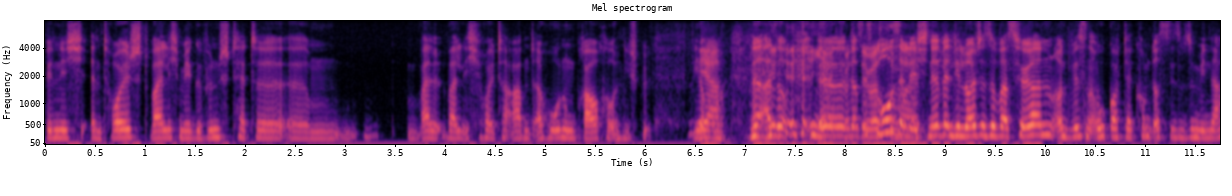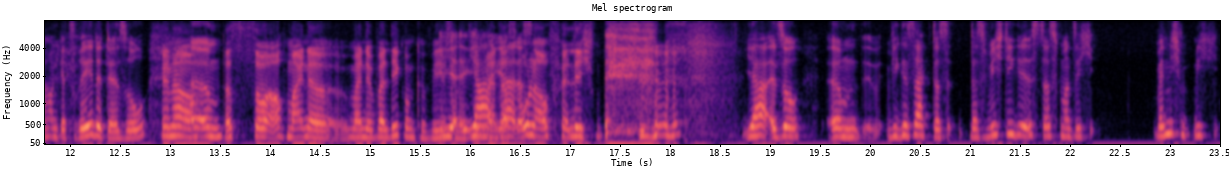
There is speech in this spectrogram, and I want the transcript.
bin ich enttäuscht, weil ich mir gewünscht hätte, ähm, weil, weil ich heute Abend Erholung brauche und nicht spiele. Wie auch ja. immer. Ne, also ja, äh, das ist gruselig, ne, wenn die Leute sowas hören und wissen, oh Gott, der kommt aus diesem Seminar und jetzt redet der so. Genau. Ähm, das ist so auch meine, meine Überlegung gewesen, ja, wie man das, das unauffällig. ja, also ähm, wie gesagt, das, das Wichtige ist, dass man sich, wenn ich mich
